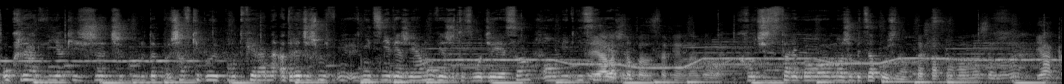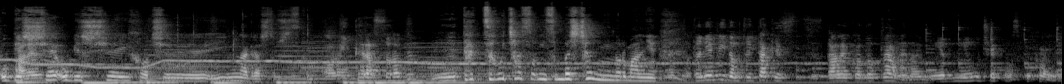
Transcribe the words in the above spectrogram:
do... Ukradli jakieś rzeczy, kurde, szafki były pootwierane, a Dredziarz mi w nic nie wierzy. Ja mówię, że to złodzieje są, a on mi w nic nie Ja wierzy. laptopa zostawiłem na dole. Chodź stary, bo może być za późno. Też laptopa masz na dole? Jak? Ubierz Ale się, ubierz się i chodź yy, i nagrasz to wszystko. oni teraz to robią? Yy, tak, cały czas oni są bezczelni normalnie. No to nie widzą, to i tak jest daleko do bramy. No nie, nie uciekną, spokojnie.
